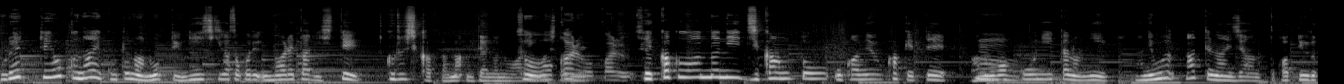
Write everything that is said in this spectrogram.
これって良くないことなのっていう認識がそこで生まれたりして苦しかったなみたいなのはありましたね。るわかるせっかくあんなに時間とお金をかけてあの学校に行ったのに何もなってないじゃんとかっていう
